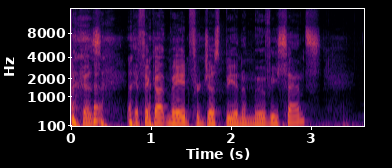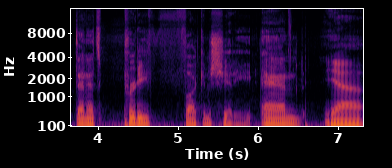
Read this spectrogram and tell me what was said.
because if it got made for just being a movie sense, then it's pretty fucking shitty. And Yeah,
